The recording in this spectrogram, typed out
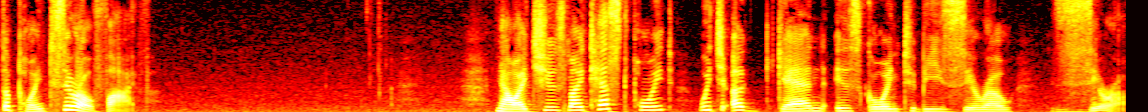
The point 0, 5. Now I choose my test point, which again is going to be 0, 0.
